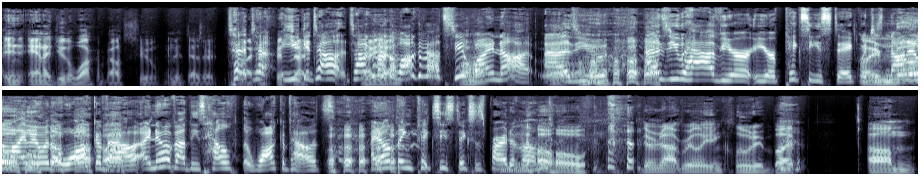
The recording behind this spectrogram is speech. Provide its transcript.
And, and I do the walkabouts too in the desert. Ta- So I- I you that. can tell, talk Oh, about yeah? the walkabouts too. Uh-huh. Why not? As you as you have your your pixie stick, which I is not in alignment with a walkabout. I know about these health walkabouts. I don't think pixie sticks is part of them. no, they're not really included. But um,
